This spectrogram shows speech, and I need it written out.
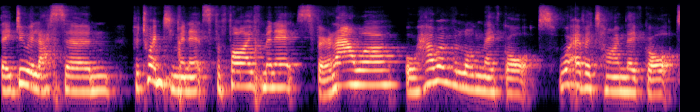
They do a lesson for 20 minutes for 5 minutes for an hour or however long they've got whatever time they've got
